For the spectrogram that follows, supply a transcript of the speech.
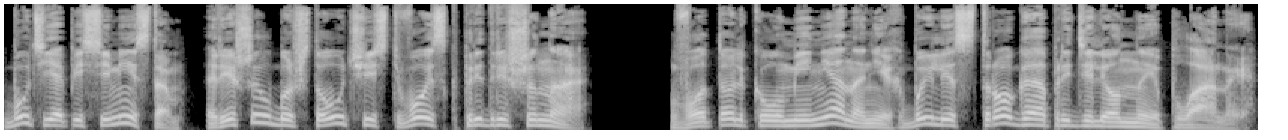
Будь я пессимистом, решил бы, что участь войск предрешена. Вот только у меня на них были строго определенные планы.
